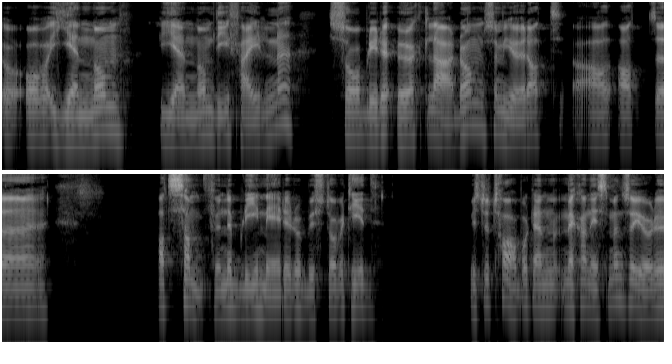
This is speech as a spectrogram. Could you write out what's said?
Og, og gjennom, gjennom, de feilene så blir det økt lærdom som gjør at, at, uh, at samfunnet blir mer robust over tid. Hvis du tar bort den mekanismen, så gjør du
